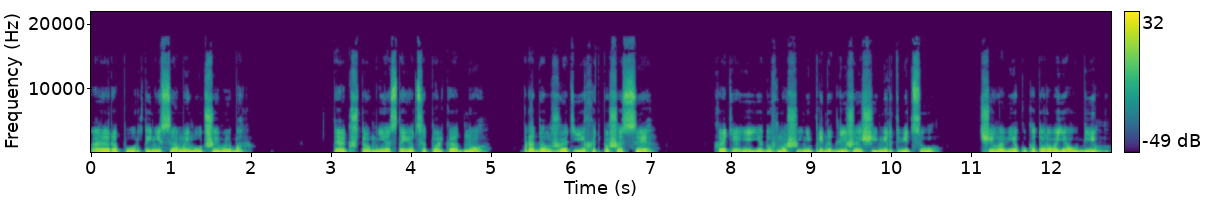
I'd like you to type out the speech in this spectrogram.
аэропорты не самый лучший выбор. Так что мне остается только одно — продолжать ехать по шоссе. хотя я еду в машине, принадлежащей мертвецу, человеку, которого я убил.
